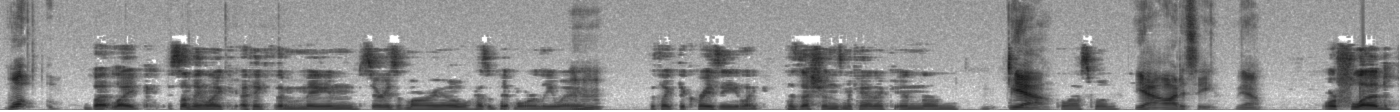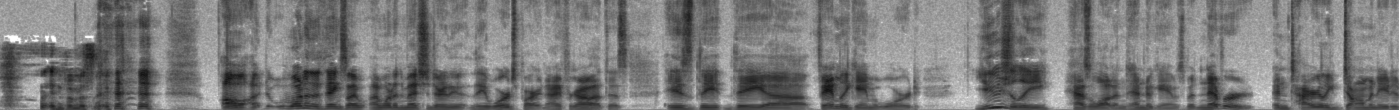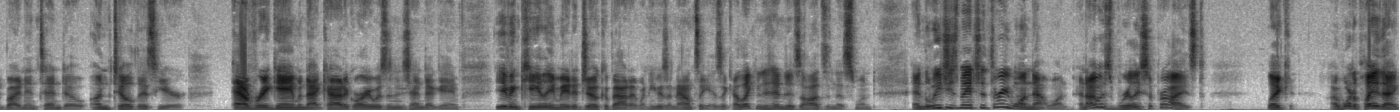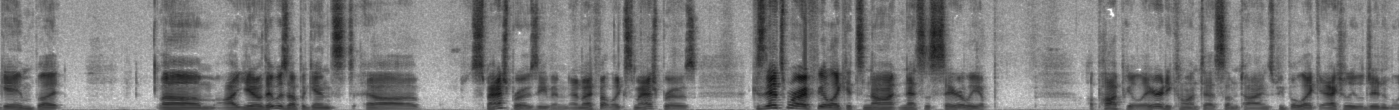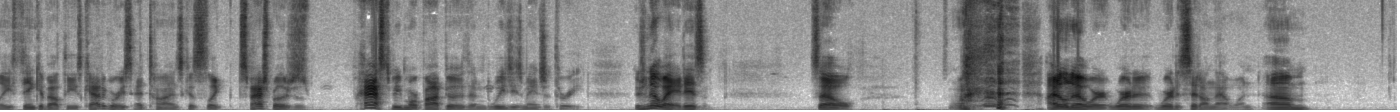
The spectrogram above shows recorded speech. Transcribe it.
what but like something like I think the main series of Mario has a bit more leeway Mhm. With like the crazy like possessions mechanic in um, yeah the last one yeah Odyssey yeah. or FLUDD, infamously. oh, I- one of the things I, I wanted to mention during the, the awards part, and I forgot about this, is the the uh, Family Game Award usually has a lot of Nintendo games, but never entirely dominated by Nintendo until this year. Every game in that category was a Nintendo game. Even Keighley made a joke about it when he was announcing it. He's like, I like Nintendo's odds in this one. And Luigi's Mansion 3 won that one. And I was really surprised. Like, I want to play that game, but um i you know that was up against uh smash bros even and i felt like smash bros because that's where i feel like it's not necessarily a a popularity contest sometimes people like actually legitimately think about these categories at times because like smash brothers is, has to be more popular than luigi's mansion 3 there's no way it isn't so i don't know where where to where to sit on that one um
